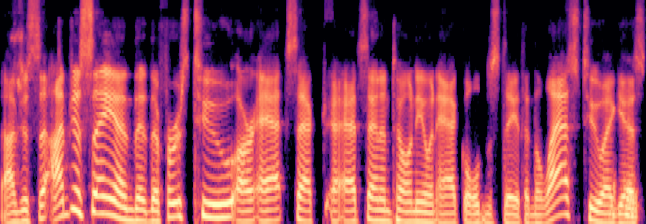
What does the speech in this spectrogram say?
I'm just I'm just saying that the first two are at Sac at San Antonio and at Golden State, and the last two, I mm-hmm. guess,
